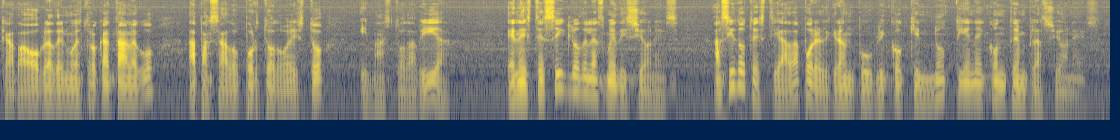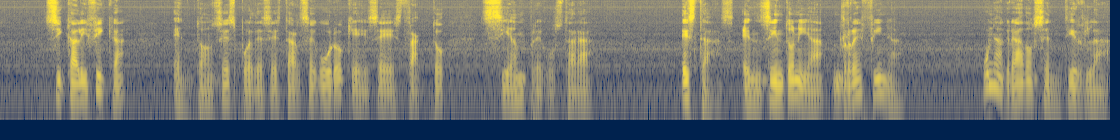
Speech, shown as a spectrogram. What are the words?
cada obra de nuestro catálogo ha pasado por todo esto y más todavía. En este siglo de las mediciones, ha sido testeada por el gran público que no tiene contemplaciones. Si califica, entonces puedes estar seguro que ese extracto siempre gustará. Estás en sintonía refina. Un agrado sentirla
